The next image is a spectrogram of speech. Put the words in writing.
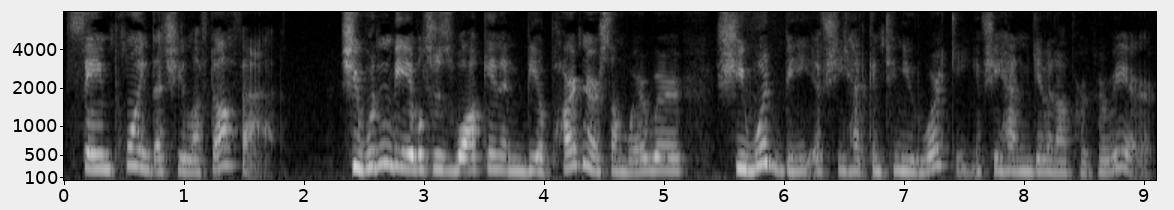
same point that she left off at. She wouldn't be able to just walk in and be a partner somewhere where she would be if she had continued working, if she hadn't given up her career.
